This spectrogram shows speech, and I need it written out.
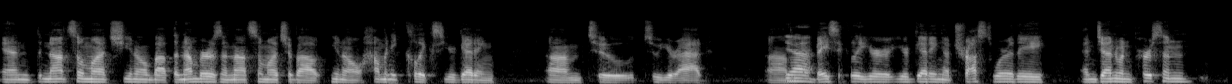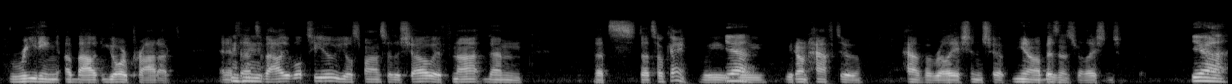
and not so much, you know, about the numbers and not so much about, you know, how many clicks you're getting um, to to your ad. Um, Yeah. Basically, you're you're getting a trustworthy and genuine person reading about your product, and if that's Mhm. valuable to you, you'll sponsor the show. If not, then that's that's okay. We Yeah. we, we don't have to have a relationship, you know, a business relationship. Yeah,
